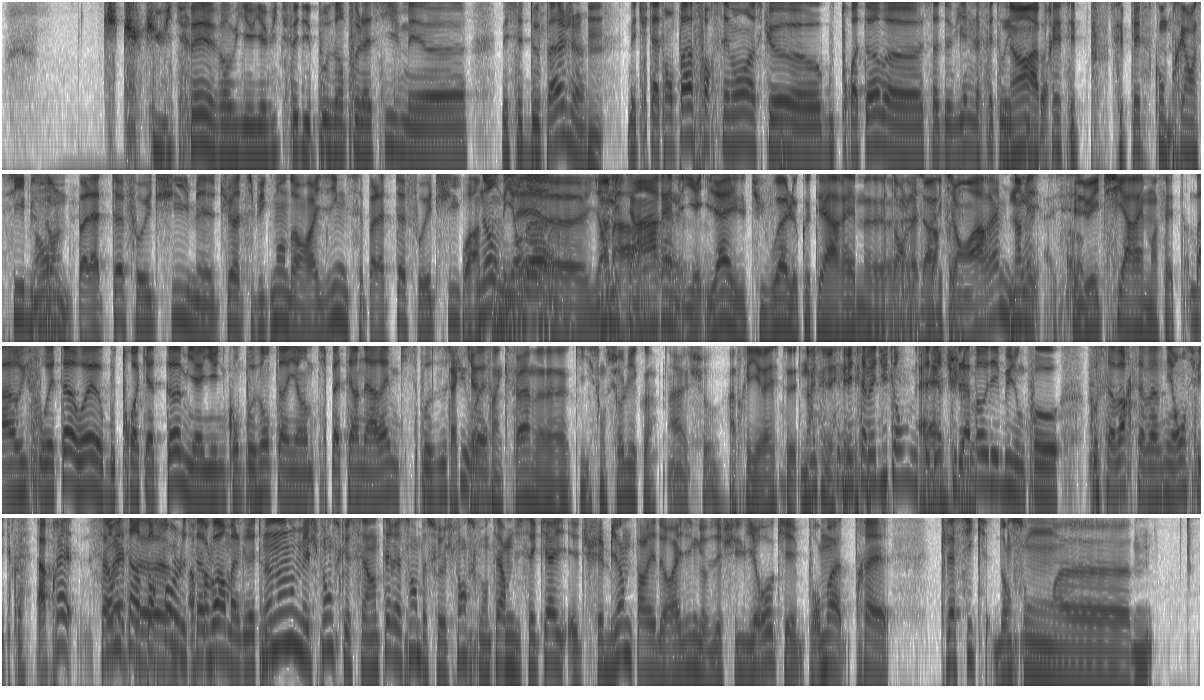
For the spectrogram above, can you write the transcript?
vite fait, il y a- vite fait des pauses un peu lascives, mais, euh, mais c'est deux pages. Mm. Mais tu t'attends pas forcément à ce que euh, au bout de trois tomes, euh, ça devienne la fête au Non, Ichi, après, c'est c'est peut-être compréhensible Non, dans le. pas la teuf Oichi, mais tu vois, typiquement dans Rising, c'est pas la teuf. Ouais, un Non, mais il y en a. euh, Non, en mais a, c'est un harem. a- Là, tu vois le côté harem. Attends, là, c'est parti en harem. Non, mais c'est le Heichi harem en fait. Bah, Harry Fureta, ouais, au bout de 3-4 tomes, il y, a- il y a une composante, il y a un petit pattern harem qui se pose T'as dessus. ouais. 4-5 femmes euh, qui sont sur lui, quoi. Ah, chaud. Après, il reste. Non, Mais, ça met du temps, c'est-à-dire que tu l'as pas au début, donc faut, faut savoir que ça va venir ensuite. Quoi. Après, ça non, va mais c'est important de le euh, enfin, savoir malgré tout. Non, non, non, mais je pense que c'est intéressant parce que je pense qu'en termes d'isekai, et tu fais bien de parler de Rising of the Shield Hero, qui est pour moi très classique dans son, euh,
